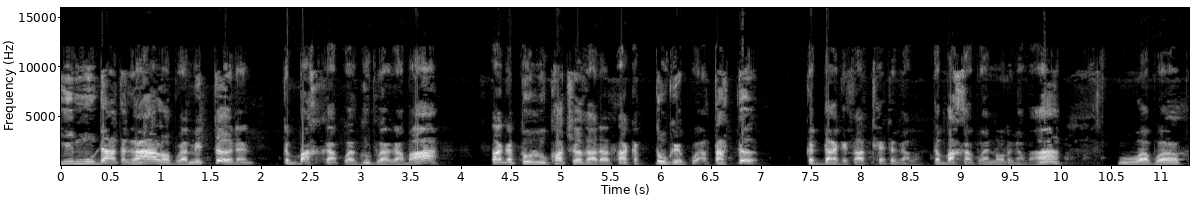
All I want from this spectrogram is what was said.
ဟီမူဒာတကားလောပကမီတာတန်တဘခကပကဂူပကဘာစာကတူလူခော့ချောတာစာကတူကေပအတတ်ကဒါကေစာထဲတကလောတဘခပကနောတကဘာဟူဝပပ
